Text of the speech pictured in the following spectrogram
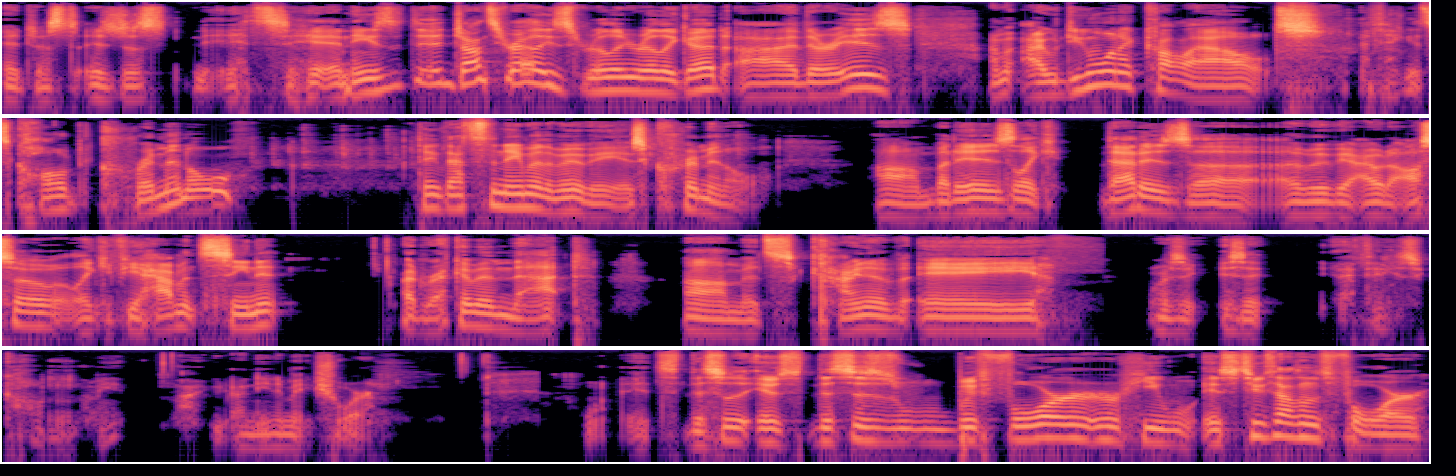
it just it's just it's and he's John C. Reilly's really really good. Uh, there is I do want to call out. I think it's called Criminal. I think that's the name of the movie is Criminal. Um, but it is like that is a, a movie I would also like if you haven't seen it, I'd recommend that. Um, it's kind of a or is it is it I think it's called. Me, I need to make sure. It's this is, is this is before he is 2004,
